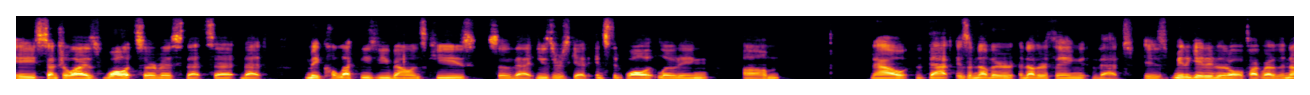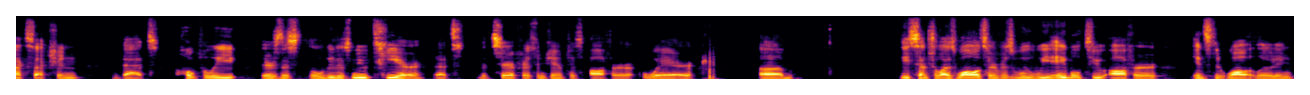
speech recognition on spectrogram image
a centralized wallet service that set that may collect these view balance keys so that users get instant wallet loading. Um, now that is another another thing that is mitigated that I'll talk about in the next section that hopefully there's this there'll be this new tier that's that Seraphis and Jamtis offer where um, the centralized wallet service will be able to offer instant wallet loading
